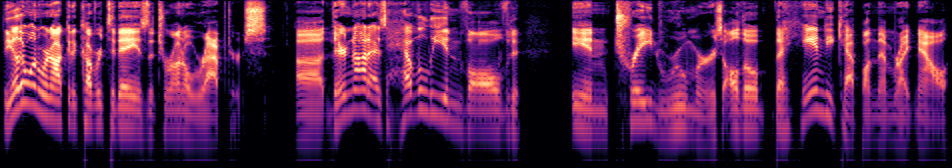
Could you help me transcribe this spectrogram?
The other one we're not going to cover today is the Toronto Raptors. Uh, they're not as heavily involved in trade rumors, although the handicap on them right now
